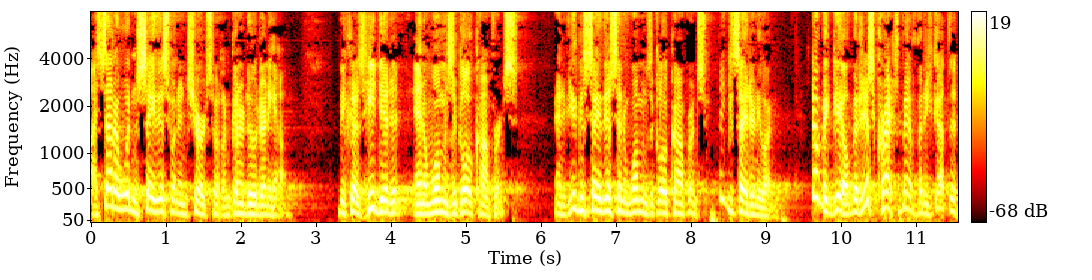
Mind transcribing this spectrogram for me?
I said I wouldn't say this one in church, but I'm going to do it anyhow. Because he did it in a Woman's Aglow conference. And if you can say this in a Woman's Aglow conference, you can say it anyway. No big deal, but it just cracks me up. But he's got the,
